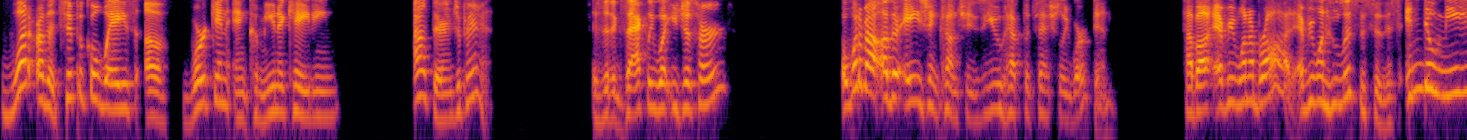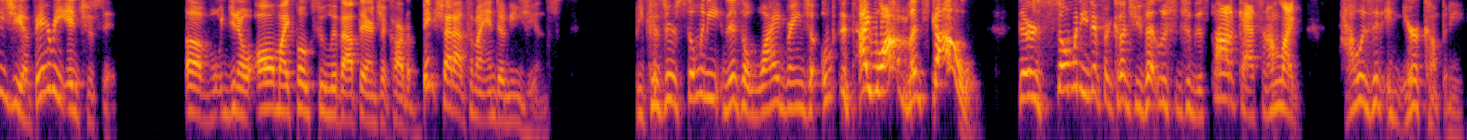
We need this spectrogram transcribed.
What are the typical ways of working and communicating out there in Japan? Is it exactly what you just heard? Or what about other Asian countries you have potentially worked in? How about everyone abroad? Everyone who listens to this, Indonesia, very interested of you know all my folks who live out there in Jakarta. Big shout out to my Indonesians because there's so many. There's a wide range of oh, Taiwan. Let's go. There's so many different countries that listen to this podcast, and I'm like, how is it in your company?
